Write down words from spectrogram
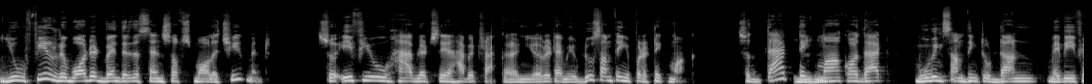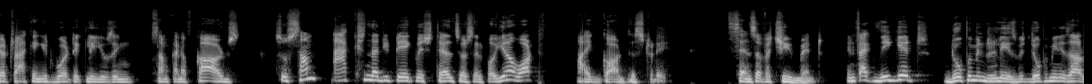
you feel rewarded when there is a sense of small achievement so if you have let's say a habit tracker and you every time you do something you put a tick mark so that tick Mhm. mark or that moving something to done maybe if you're tracking it vertically using some kind of cards so some action that you take which tells yourself, oh, you know what? I got this today. Sense of achievement. In fact, we get dopamine release, which dopamine is our,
